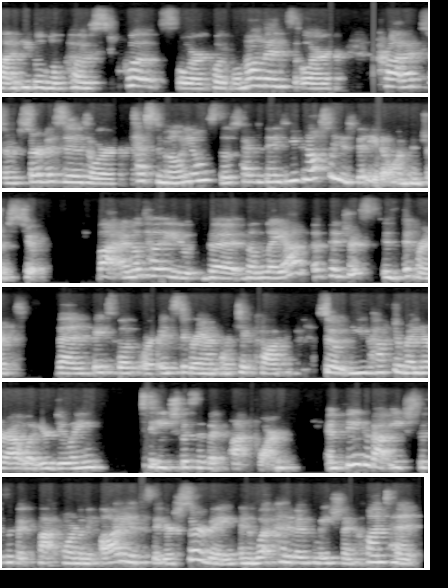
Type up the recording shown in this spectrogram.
A lot of people will post quotes or quotable moments or products or services or testimonials, those types of things. And you can also use video on Pinterest too. But I will tell you the, the layout of Pinterest is different than Facebook or Instagram or TikTok. So you have to render out what you're doing to each specific platform and think about each specific platform and the audience that you're serving and what kind of information and content.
